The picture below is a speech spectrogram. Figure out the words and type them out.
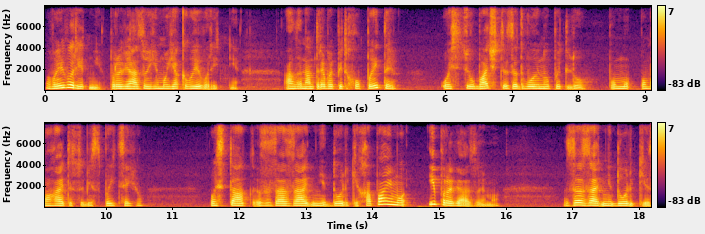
Виворітні пров'язуємо як виворітні, але нам треба підхопити ось цю, бачите, задвоєну петлю. Помагайте собі спицею. Ось так за задні дольки хапаємо і пров'язуємо. За задні дольки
